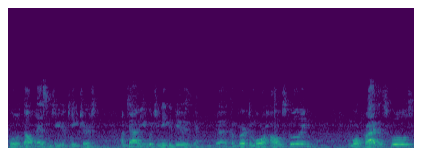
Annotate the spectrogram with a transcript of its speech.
school. Don't listen to your teachers. I'm telling you, what you need to do is uh, convert to more homeschooling, more private schools,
